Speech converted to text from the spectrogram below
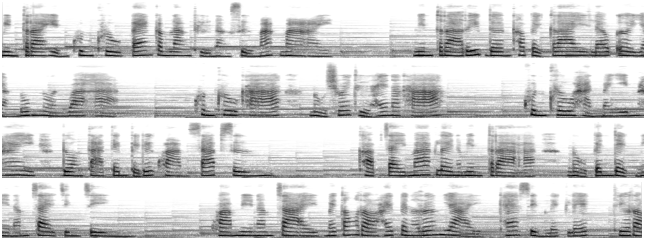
มินตราเห็นคุณครูแป้งกำลังถือหนังสือมากมาย มินตรารีบเดินเข้าไปใกล้แล้วเอ่ยอย่างนุ่มนวลว่าคุณครูคะ หนูช่วยถือให้นะคะ คุณครูหันมายิ้มให้ ดวงตาเต็มไปด้วยความซาบซึ้ง ขอบใจมากเลยนะมินตรา หนูเป็นเด็กมีน้ำใจจริง ๆ ความมีน้ำใจไม่ต้องรอให้เป็นเรื่องใหญ่ แค่สิ่งเล็กๆ ที่เรา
